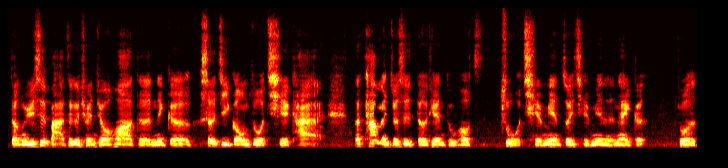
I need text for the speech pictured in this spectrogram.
等于是把这个全球化的那个设计工作切开来，那他们就是得天独厚，做前面最前面的那个做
